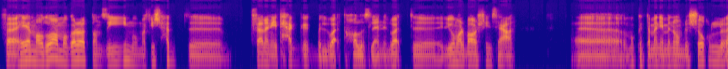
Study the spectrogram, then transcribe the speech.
فهي الموضوع مجرد تنظيم ومفيش حد فعلا يتحجج بالوقت خالص لأن الوقت اليوم 24 ساعة. آه، ممكن 8 منهم للشغل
